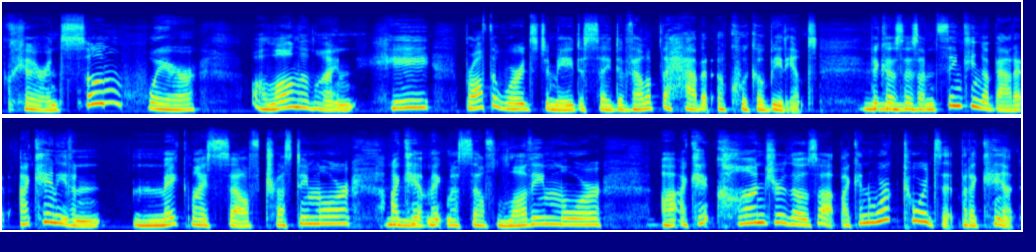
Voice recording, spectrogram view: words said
clear. And somewhere along the line, he brought the words to me to say, develop the habit of quick obedience. Because mm. as I'm thinking about it, I can't even make myself trusting more. I mm. can't make myself loving more. Uh, I can't conjure those up. I can work towards it, but I can't.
